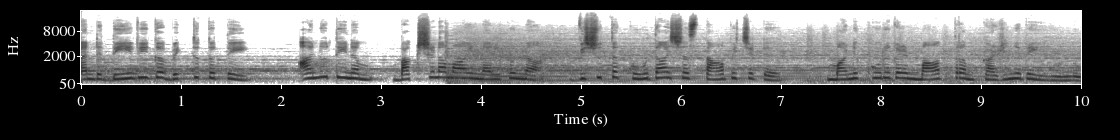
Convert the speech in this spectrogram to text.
തന്റെ ദൈവിക വ്യക്തിത്വത്തെ അനുദിനം ഭക്ഷണമായി നൽകുന്ന വിശുദ്ധ കൂതാശ സ്ഥാപിച്ചിട്ട് മണിക്കൂറുകൾ മാത്രം കഴിഞ്ഞതേയുള്ളൂ.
